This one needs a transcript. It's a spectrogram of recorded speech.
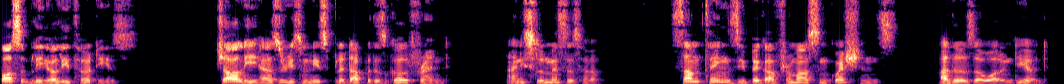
possibly early thirties. Charlie has recently split up with his girlfriend, and he still misses her. Some things you pick up from asking questions, others are volunteered.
